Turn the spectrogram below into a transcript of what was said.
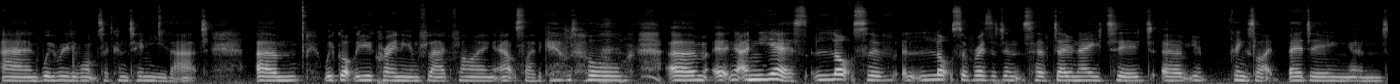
and we really want to continue that. Um, we've got the Ukrainian flag flying outside the Guildhall, um, and, and yes, lots of lots of residents have donated. Uh, you things like bedding and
